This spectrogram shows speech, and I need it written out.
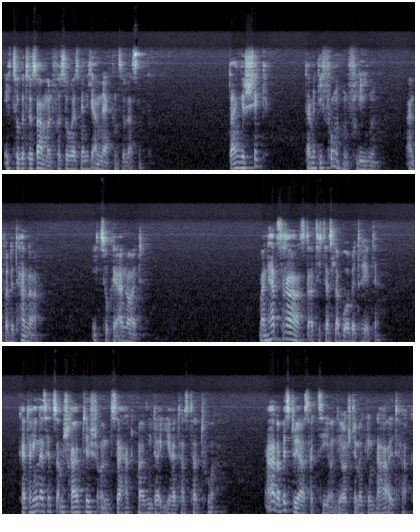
Ich zucke zusammen und versuche es mir nicht anmerken zu lassen. Dein Geschick, damit die Funken fliegen, antwortet Hanna. Ich zucke erneut. Mein Herz rast, als ich das Labor betrete. Katharina sitzt am Schreibtisch und zerhackt mal wieder ihre Tastatur. Ah, da bist du ja, sagt sie, und ihre Stimme klingt nach Alltag.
